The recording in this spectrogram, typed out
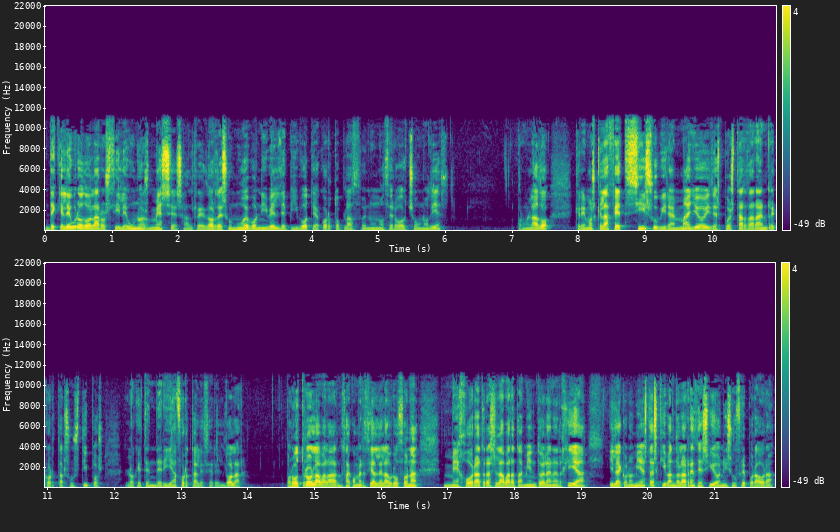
de que el euro dólar oscile unos meses alrededor de su nuevo nivel de pivote a corto plazo en 1,08-1,10. Por un lado, creemos que la Fed sí subirá en mayo y después tardará en recortar sus tipos, lo que tendería a fortalecer el dólar. Por otro, la balanza comercial de la eurozona mejora tras el abaratamiento de la energía y la economía está esquivando la recesión y sufre por ahora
